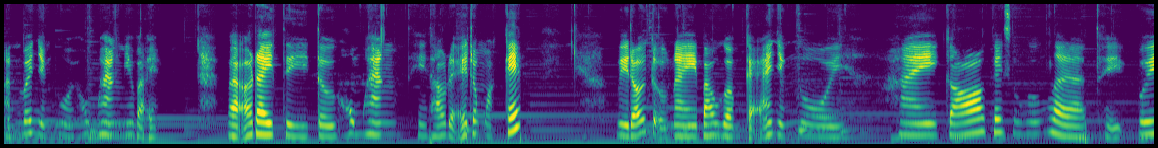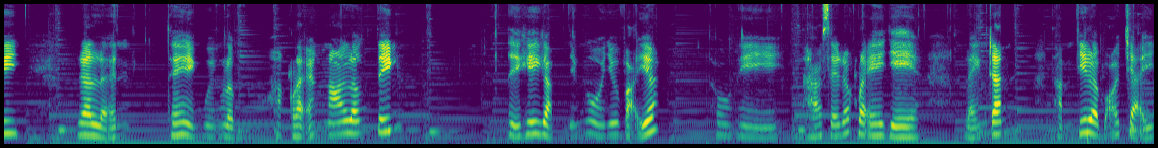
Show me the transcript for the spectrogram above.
ảnh với những người hung hăng như vậy và ở đây thì từ hung hăng thì thảo để trong ngoặc kép. Vì đối tượng này bao gồm cả những người hay có cái xu hướng là thị uy, ra lệnh, thể hiện quyền lực hoặc là ăn nói lớn tiếng. Thì khi gặp những người như vậy á, thường thì thảo sẽ rất là e dè, lảng tránh, thậm chí là bỏ chạy.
